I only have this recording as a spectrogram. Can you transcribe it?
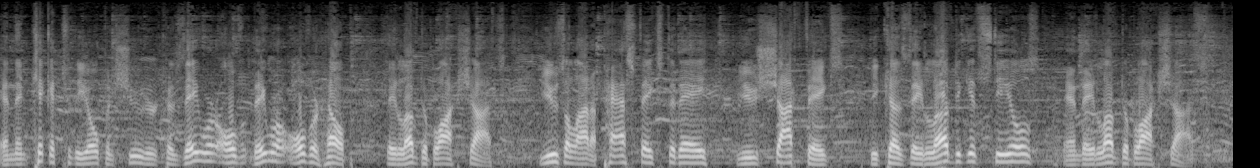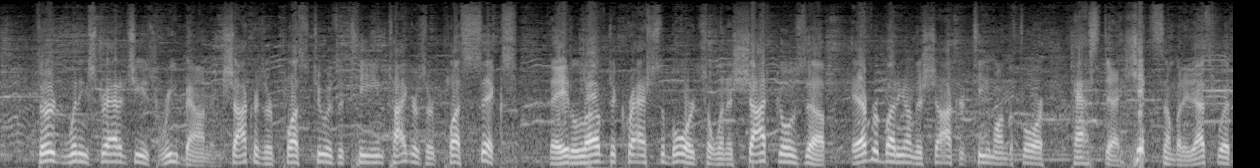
and then kick it to the open shooter because they were over they were overhelped. They love to block shots. Use a lot of pass fakes today. Use shot fakes because they love to get steals and they love to block shots. Third winning strategy is rebounding. Shockers are plus two as a team. Tigers are plus six. They love to crash the board. So when a shot goes up, everybody on the Shocker team on the floor has to hit somebody. That's what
